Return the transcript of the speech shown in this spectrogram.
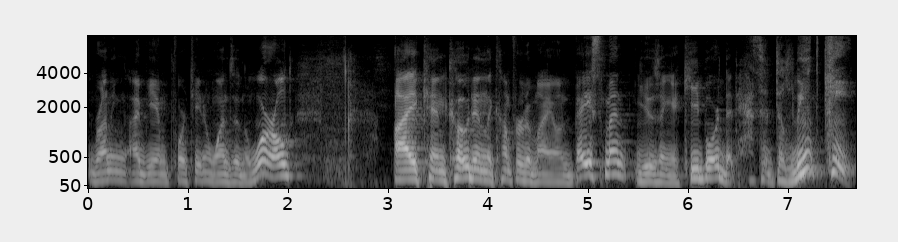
running IBM 1401s in the world, I can code in the comfort of my own basement using a keyboard that has a delete key.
